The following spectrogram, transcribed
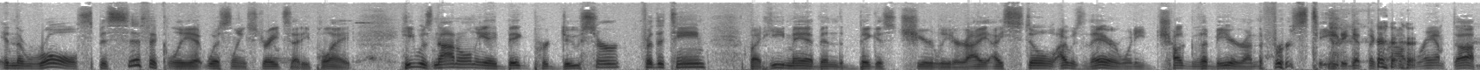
in the role specifically at Whistling Straits that he played. He was not only a big producer for the team, but he may have been the biggest cheerleader. I, I still I was there when he chugged the beer on the first tee to get the crowd ramped up.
